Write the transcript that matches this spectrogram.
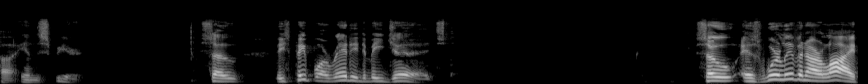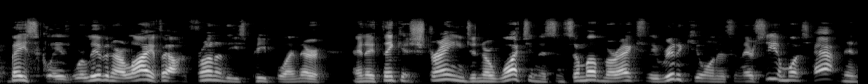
uh, in the spirit. So these people are ready to be judged. So as we're living our life, basically, as we're living our life out in front of these people, and they're and they think it's strange, and they're watching us, and some of them are actually ridiculing us, and they're seeing what's happening.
